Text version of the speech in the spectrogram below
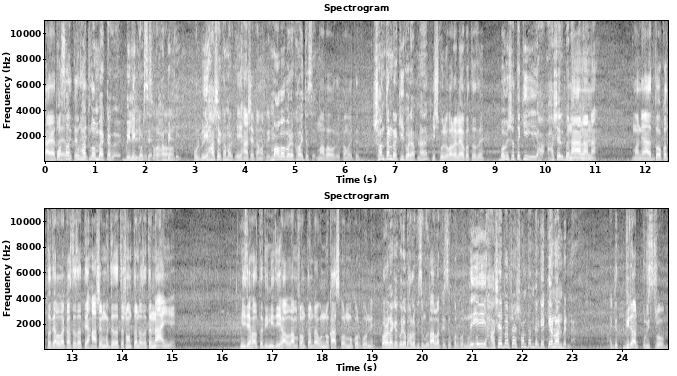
কায়া পঁচাত্তর হাত লম্বা একটা বিল্ডিং করছেন করছে, বিল্ডিং এই। হাঁসের খামার এই হাঁসের কামার করি মা বাবারে খাওয়াইতেছে। মা বাবার সন্তানরা কি করে আপনার? স্কুলে পড়ালেখা ভবিষ্যতে কি হাঁসের না না না। মানে আর দ করতে দিই আল্লাহর কাছে যাতে হাঁসের মধ্যে যাতে সন্তানরা যাতে নাই নিজে ফালতে দিই নিজেই হারলাম সন্তানরা অন্য কাজকর্ম করব না। পড়ালেখা করে ভালো কিছু করবে। ভালো কিছু করব এই হাঁসের ব্যবসায় সন্তানদেরকে কেন আনবেন না? এটা বিরাট পরিশ্রম।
